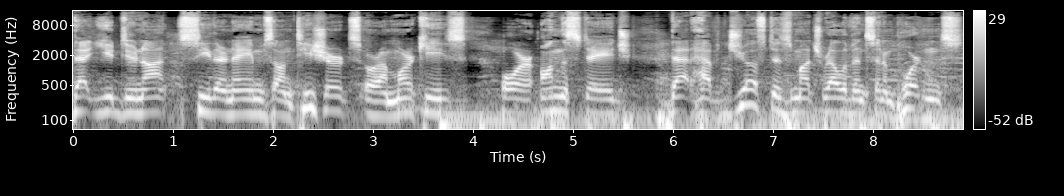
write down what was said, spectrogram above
that you do not see their names on t-shirts or on marquees or on the stage that have just as much relevance and importance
